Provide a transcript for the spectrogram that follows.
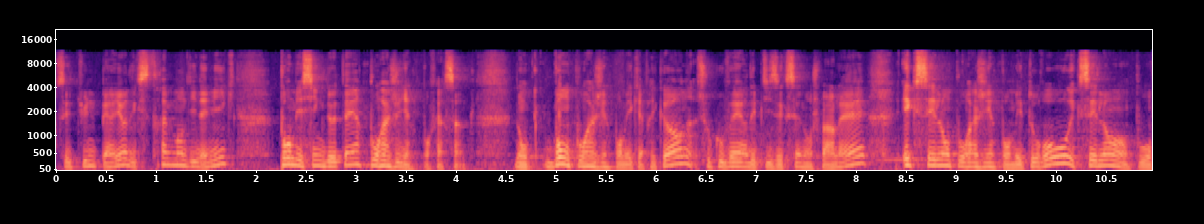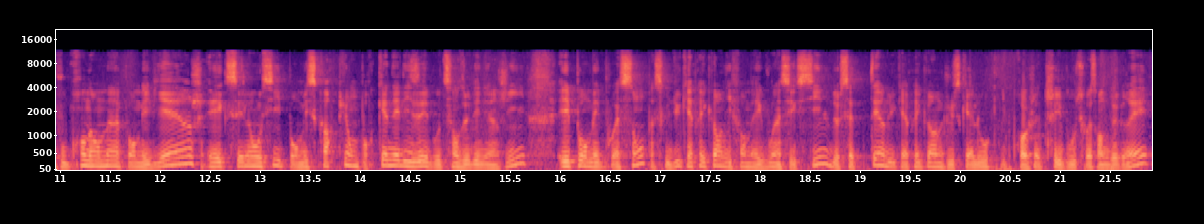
C'est une période extrêmement dynamique pour mes signes de terre pour agir, pour faire simple. Donc bon pour agir pour mes capricornes, sous couvert des petits excès dont je parlais, excellent pour agir pour mes taureaux, excellent pour vous prendre en main pour mes vierges, et excellent aussi pour mes scorpions pour canaliser votre sens de l'énergie, et pour mes poissons, parce que du capricorne il forme avec vous un sextile, de cette terre du capricorne jusqu'à l'eau qui projette chez vous 60 degrés,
